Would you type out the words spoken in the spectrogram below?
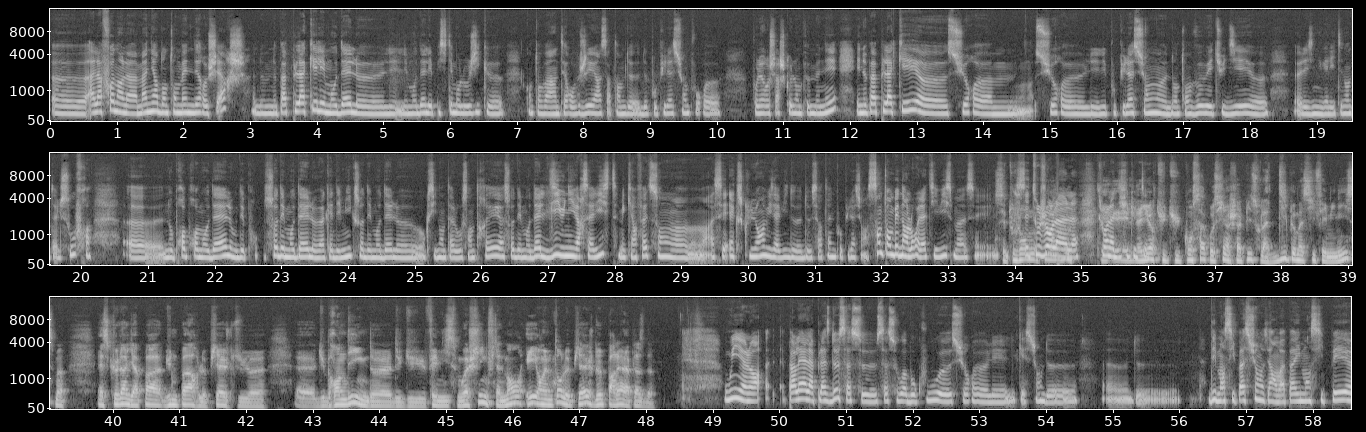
Euh, à la fois dans la manière dont on mène des recherches, de ne pas plaquer les modèles, euh, les, modèles épistémologiques euh, quand on va interroger un certain nombre de, populations pour pour les recherches que l'on peut mener et ne pas plaquer euh, sur, euh, sur euh, les, les, populations dont on veut étudier les inégalités dont elles souffrent, nos propres modèles, ou des, soit des modèles académiques, soit des modèles occidentalo-centrés, soit des modèles dits universalistes, mais qui en fait sont assez excluants vis-à-vis de, de, certaines populations. Sans tomber dans le relativisme, c'est toujours, toujours, toujours, la, la, toujours la difficulté. D'ailleurs, tu, tu consacres aussi un chapitre sur la diplomatie féminisme. Est-ce que là, il y a pas, d'une part, le piège du, euh, euh, du branding, de, du, du, féminisme washing finalement, et en même temps le piège de parler à la place d'eux? Oui, alors parler à la place d'eux, ça se, ça se voit beaucoup euh, sur les, les, questions de, de d'émancipation. On ne va pas émanciper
